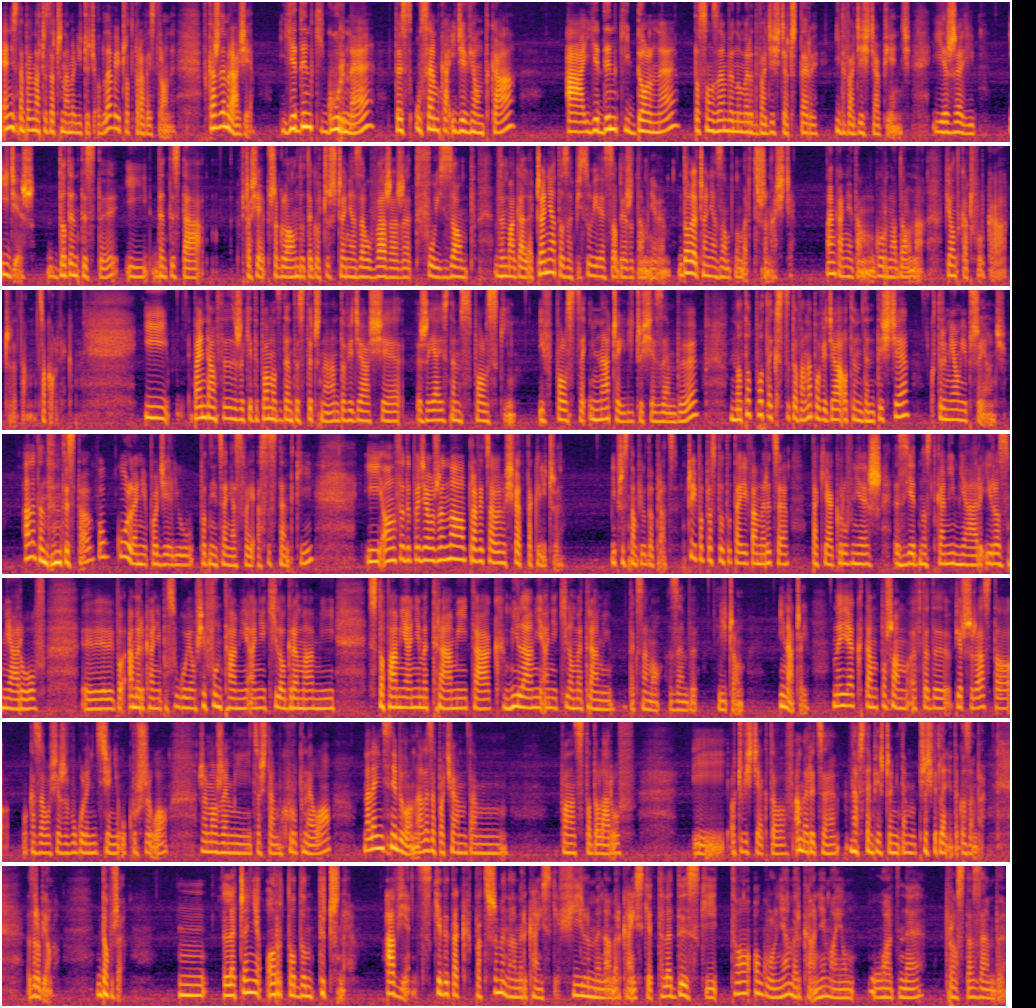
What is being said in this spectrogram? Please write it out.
Ja nie jestem pewna, czy zaczynamy liczyć od lewej, czy od prawej strony. W każdym razie, jedynki górne to jest ósemka i dziewiątka, a jedynki dolne to są zęby numer 24 i 25. Jeżeli idziesz do dentysty i dentysta w czasie przeglądu tego czyszczenia zauważa, że twój ząb wymaga leczenia, to zapisuje sobie, że tam, nie wiem, do leczenia ząb numer 13 a nie tam górna, dolna, piątka, czwórka, czy tam cokolwiek. I pamiętam wtedy, że kiedy pomoc dentystyczna dowiedziała się, że ja jestem z Polski i w Polsce inaczej liczy się zęby, no to podekscytowana powiedziała o tym dentyście, który miał je przyjąć. Ale ten dentysta w ogóle nie podzielił podniecenia swojej asystentki. I on wtedy powiedział, że no, prawie cały świat tak liczy. I przystąpił do pracy. Czyli po prostu tutaj w Ameryce, tak jak również z jednostkami miar i rozmiarów, yy, Amerykanie posługują się funtami, a nie kilogramami, stopami, a nie metrami, tak, milami, a nie kilometrami. Tak samo zęby liczą inaczej. No i jak tam poszłam wtedy pierwszy raz, to okazało się, że w ogóle nic się nie ukruszyło, że może mi coś tam chrupnęło, no ale nic nie było, no ale zapłaciłam tam ponad 100 dolarów. I oczywiście, jak to w Ameryce, na wstępie jeszcze mi tam prześwietlenie tego zęba zrobiono. Dobrze. Mm, leczenie ortodontyczne. A więc, kiedy tak patrzymy na amerykańskie filmy, na amerykańskie teledyski, to ogólnie Amerykanie mają ładne, proste zęby.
